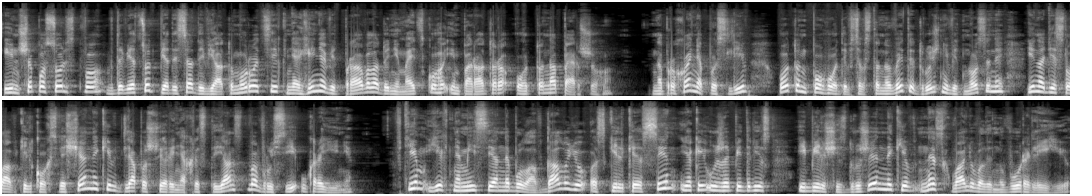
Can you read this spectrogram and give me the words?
Інше посольство в 959 році княгиня відправила до німецького імператора Оттона І. На прохання послів Отон погодився встановити дружні відносини і надіслав кількох священників для поширення християнства в Русі Україні. Втім, їхня місія не була вдалою, оскільки син, який уже підріс, і більшість дружинників не схвалювали нову релігію.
